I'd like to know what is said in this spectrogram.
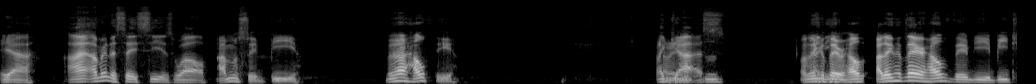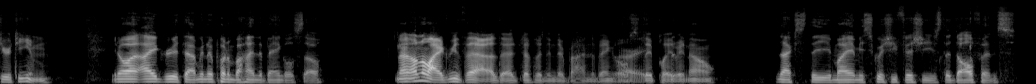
Yeah. I, I'm gonna say C as well. I'm gonna say B. They're not healthy. I, I mean, guess. mm. I think I if they were mean- health, I think if they were healthy, they'd be a B tier team. You know what? I agree with that. I'm gonna put them behind the Bengals though. I don't know. I agree with that. I definitely think they're behind the Bengals. Alright. They play right now. Next, the Miami Squishy Fishies, the Dolphins.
